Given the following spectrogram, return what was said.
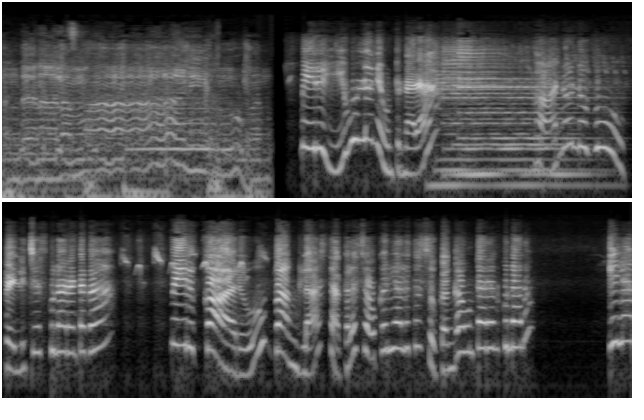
వందనాలమ్మా నీకు వంద- మీరు ఈ ఊళ్ళోనే ఉంటున్నారా? భాను నువ్వు పెళ్ళి చేసుకున్నారంటగా? మీరు కారు బంగ్లా సకల సౌకర్యాలతో సుఖంగా ఉంటారనుకున్నాను. ఇలా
